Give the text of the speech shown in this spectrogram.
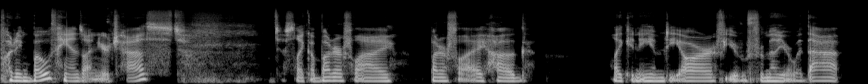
putting both hands on your chest, just like a butterfly, butterfly hug, like an EMDR, if you're familiar with that.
